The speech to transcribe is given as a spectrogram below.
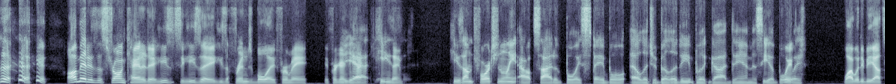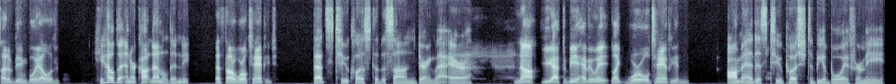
Ahmed is a strong candidate. He's he's a he's a fringe boy for me. If we're gonna Yeah, back to the he's- table. He's unfortunately outside of boy stable eligibility, but goddamn, is he a boy? Wait. why would he be outside of being boy eligible? He held the Intercontinental, didn't he? That's not a world championship. That's too close to the sun during that era. No, you have to be a heavyweight like world champion. Ahmed is too pushed to be a boy for me.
